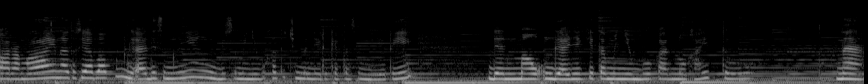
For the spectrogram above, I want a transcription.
orang lain atau siapa pun nggak ada. Sebenarnya yang bisa menyembuhkan itu cuma diri kita sendiri dan mau enggaknya kita menyembuhkan luka itu. Nah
